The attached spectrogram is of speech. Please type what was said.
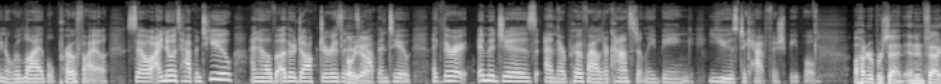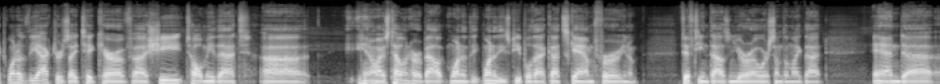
you know reliable profile. So i know it's happened to you. I know of other doctors that Oh, it's yeah. happened to. Like their images and their profiles are constantly being used to catfish people. A hundred percent. And in fact, one of the actors I take care of, uh, she told me that uh, you know I was telling her about one of the one of these people that got scammed for you know fifteen thousand euro or something like that, and uh,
